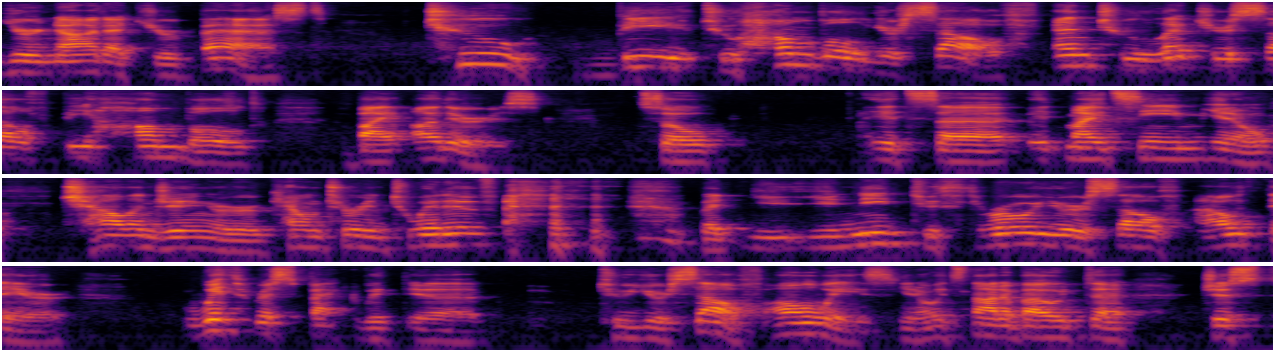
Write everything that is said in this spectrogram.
you're not at your best, to be to humble yourself and to let yourself be humbled by others. So it's uh it might seem you know challenging or counterintuitive but you you need to throw yourself out there with respect with uh, to yourself always. You know it's not about uh, just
